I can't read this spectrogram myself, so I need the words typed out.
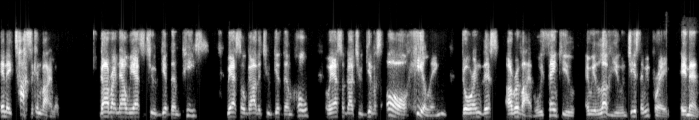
in a toxic environment. God, right now, we ask that you give them peace. We ask, oh God, that you give them hope. We ask, oh God, you give us all healing during this uh, revival. We thank you and we love you. In Jesus' name we pray. Amen.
